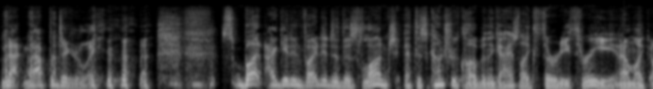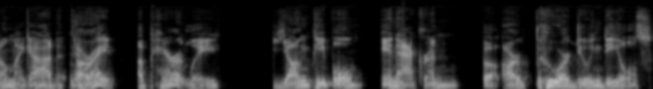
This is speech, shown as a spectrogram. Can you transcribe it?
not not particularly. but I get invited to this lunch at this country club, and the guy's like thirty three, and I'm like, oh my god! Yeah. All right, apparently, young people in Akron are who are doing deals.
